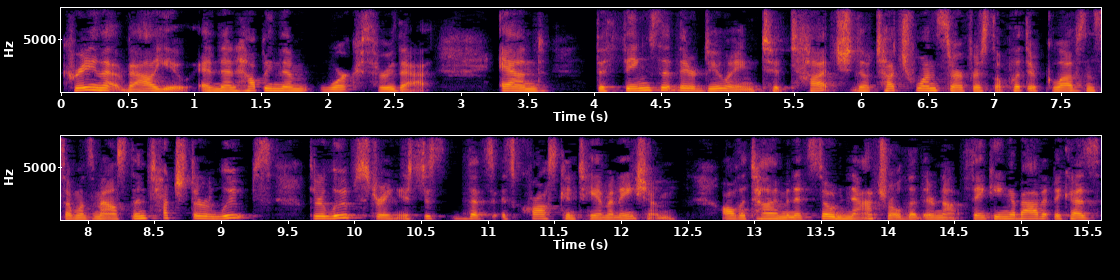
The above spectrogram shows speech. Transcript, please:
creating that value and then helping them work through that. And the things that they're doing to touch, they'll touch one surface, they'll put their gloves in someone's mouth, then touch their loupes, their loupe string. It's just, that's, it's cross contamination all the time. And it's so natural that they're not thinking about it because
